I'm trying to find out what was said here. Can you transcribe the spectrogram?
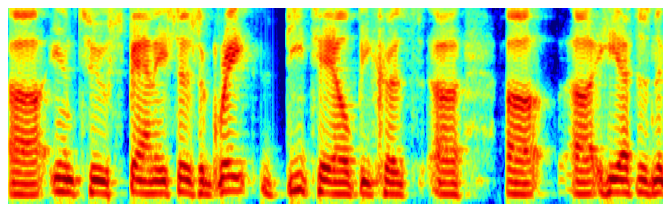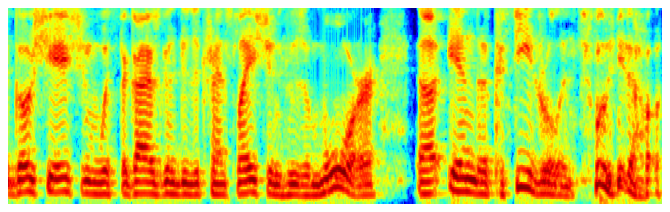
uh, into spanish there's a great detail because uh, uh, uh, he has his negotiation with the guy who's going to do the translation, who's a Moor uh, in the cathedral in Toledo,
